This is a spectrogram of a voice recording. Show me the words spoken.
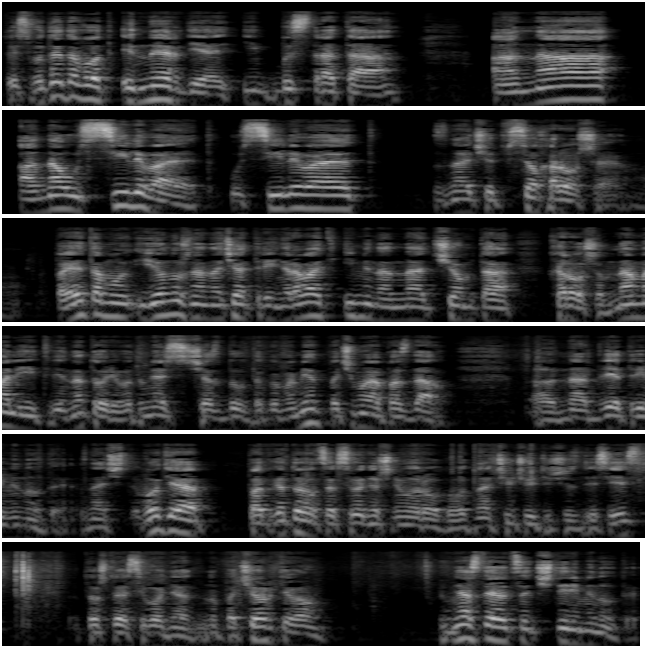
То есть вот эта вот энергия и быстрота, она, она усиливает, усиливает, значит, все хорошее. Поэтому ее нужно начать тренировать именно на чем-то хорошем, на молитве, на Торе. Вот у меня сейчас был такой момент, почему я опоздал э, на 2-3 минуты. Значит, вот я подготовился к сегодняшнему уроку, вот на чуть-чуть еще здесь есть то, что я сегодня ну, подчеркивал. У меня остается 4 минуты.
